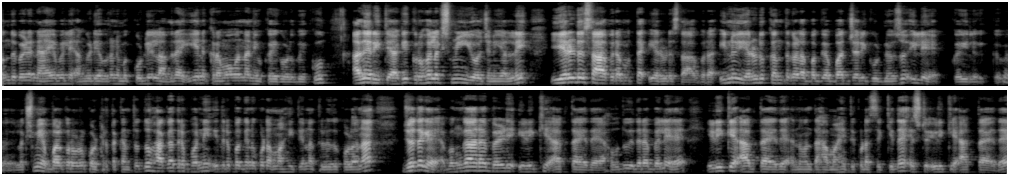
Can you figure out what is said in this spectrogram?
ಒಂದು ವೇಳೆ ನ್ಯಾಯಬೆಲೆ ಅಂಗಡಿಯವರು ನಿಮಗೆ ಕೊಡ್ಲಿಲ್ಲ ಅಂದ್ರೆ ಏನು ಕ್ರಮವನ್ನ ನೀವು ಕೈಗೊಳ್ಳಬೇಕು ಅದೇ ರೀತಿಯಾಗಿ ಗೃಹಲಕ್ಷ್ಮಿ ಯೋಜನೆಯಲ್ಲಿ ಎರಡು ಸಾವಿರ ಮತ್ತೆ ಎರಡು ಸಾವಿರ. ಇನ್ನು ಎರಡು ಕಂತುಗಳ ಬಗ್ಗೆ ಭರ್ಜರಿ ಗುಡ್ ನ್ಯೂಸ್ ಇಲ್ಲಿ ಇಲ್ಲಿ ಲಕ್ಷ್ಮಿ ಹೆಬ್ಬಾಳ್ಕರ್ ಅವರು ಕೊಟ್ಟಿರ್ತಕ್ಕಂಥದ್ದು. ಹಾಗಾದ್ರೆ ಬನ್ನಿ ಇದ್ರ ಬಗ್ಗೆನೂ ಕೂಡ ಮಾಹಿತಿಯನ್ನ ತಿಳಿದುಕೊಳ್ಳೋಣ. ಜೊತೆಗೆ ಬಂಗಾರ ಬೆಳ್ಳಿ ಇಳಿಕೆ ಆಗ್ತಾ ಇದೆ. ಹೌದು, ಇದರ ಬೆಲೆ ಇಳಿಕೆ ಆಗ್ತಾ ಇದೆ ಅನ್ನುವಂತಹ ಮಾಹಿತಿ ಕೂಡ ಸಿಕ್ಕಿದೆ. ಎಷ್ಟು ಇಳಿಕೆ ಆಗ್ತಾ ಇದೆ?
